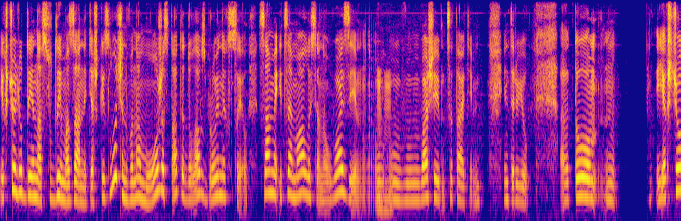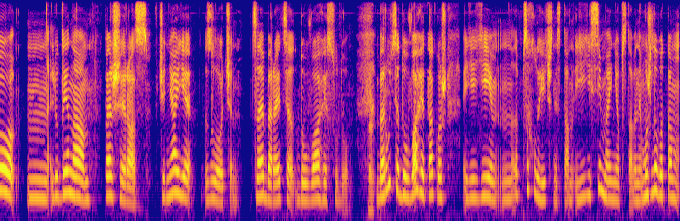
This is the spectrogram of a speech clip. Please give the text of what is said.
Якщо людина судима за нетяжкий злочин, вона може стати до лав Збройних сил. Саме і це малося на увазі м, у- Мгм. у- в вашій цитаті інтерв'ю. Е, То якщо людина перший раз вчиняє злочин, це береться до уваги судом. Так. Беруться до уваги також її психологічний стан, її сімейні обставини. Можливо, там,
